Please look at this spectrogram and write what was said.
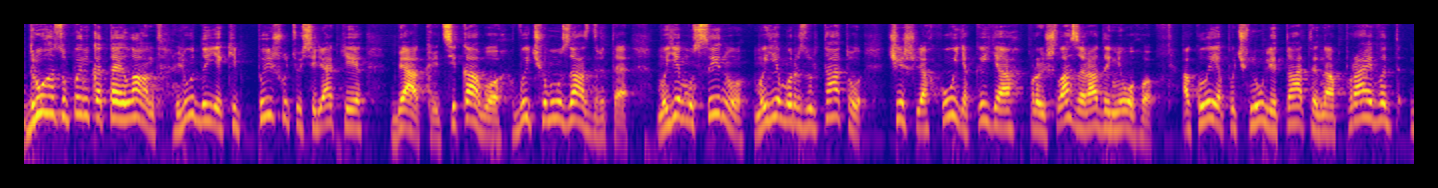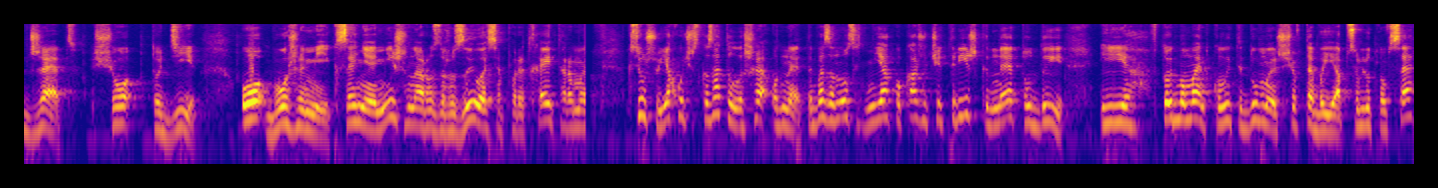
Друга зупинка Таїланд. Люди, які пишуть усілякі бяки. Цікаво, ви чому заздрите? Моєму сину, моєму результату чи шляху, який я пройшла заради нього. А коли я почну літати на Private Jet, що тоді? О Боже мій, Ксенія Мішина розрозилася перед хейтерами. Ксюшу, я хочу сказати лише одне: тебе заносить, м'яко кажучи, трішки не туди. І в той момент, коли ти думаєш, що в тебе є абсолютно все,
